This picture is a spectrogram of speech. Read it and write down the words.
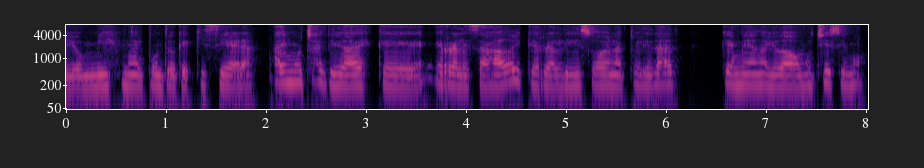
yo misma al punto que quisiera. Hay muchas actividades que he realizado y que realizo en la actualidad que me han ayudado muchísimo.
